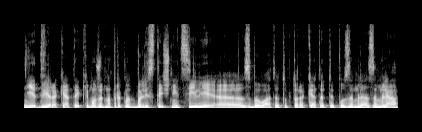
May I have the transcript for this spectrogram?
Є дві ракети, які можуть, наприклад, балістичні цілі е, збивати, тобто ракети типу Земля-Земля.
